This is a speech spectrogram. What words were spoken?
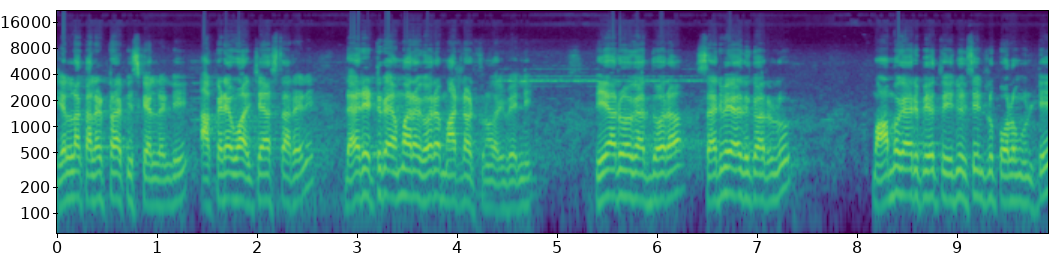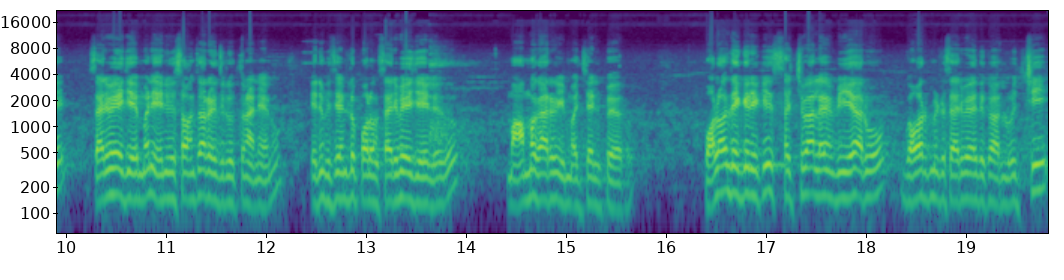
జిల్లా కలెక్టర్ ఆఫీస్కి వెళ్ళండి అక్కడే వాళ్ళు చేస్తారని డైరెక్ట్గా ఎంఆర్ఓ గారే మాట్లాడుతున్నారు ఇవన్నీ. బీఆర్ఓ గారి ద్వారా సర్వే అధికారులు మా అమ్మగారి పేరుతో ఎనిమిది సెంట్లు పొలం ఉంటే సర్వే చేయమని ఎనిమిది సంవత్సరాలు తిరుగుతున్నాను నేను. ఎనిమిది సెంట్లు పొలం సర్వే చేయలేదు. మా అమ్మగారు ఈ మధ్య చనిపోయారు. పొలం దగ్గరికి సచివాలయం వీఆర్ఓ గవర్నమెంట్ సర్వే అధికారులు వచ్చి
